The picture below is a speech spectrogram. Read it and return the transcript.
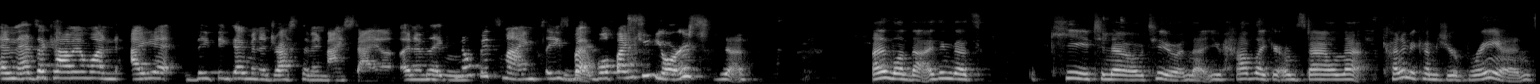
and that's a common one. I get they think I'm gonna dress them in my style, and I'm like, mm-hmm. nope, it's mine, please. But we'll find you yours. Yes, I love that. I think that's key to know too, and that you have like your own style, and that kind of becomes your brand.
